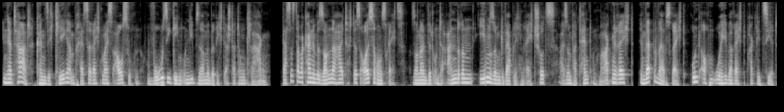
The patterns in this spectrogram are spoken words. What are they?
In der Tat können sich Kläger im Presserecht meist aussuchen, wo sie gegen unliebsame Berichterstattung klagen. Das ist aber keine Besonderheit des Äußerungsrechts, sondern wird unter anderem ebenso im gewerblichen Rechtsschutz, also im Patent- und Markenrecht, im Wettbewerbsrecht und auch im Urheberrecht praktiziert.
